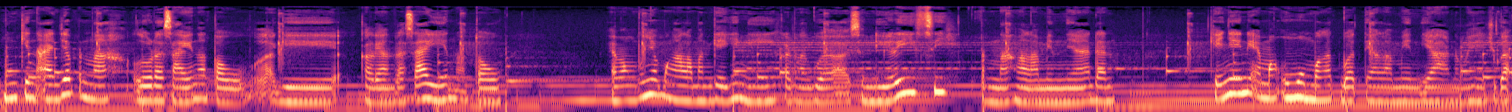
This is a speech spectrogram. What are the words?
mungkin aja pernah lu rasain atau lagi kalian rasain atau emang punya pengalaman kayak gini. Karena gue sendiri sih pernah ngalaminnya dan kayaknya ini emang umum banget buat dialamin. Ya namanya juga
